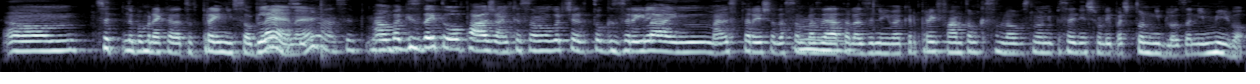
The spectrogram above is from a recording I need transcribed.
Um, ne bom rekla, da tudi prej niso bile, ja, se, ja, ampak zdaj to opažam, ker sem mogoče tako zrela in malo starejša, da sem mm. bila zelo zanimiva, ker prej fantom, ki sem bila v osnovni poslednji šoli, pač to ni bilo zanimivo.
